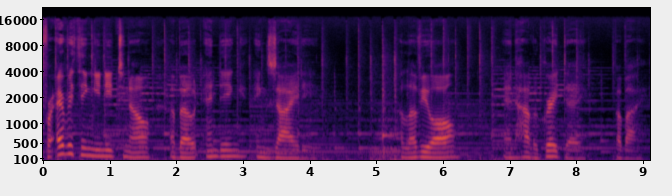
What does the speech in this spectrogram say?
for everything you need to know about ending anxiety. I love you all and have a great day. Bye bye.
